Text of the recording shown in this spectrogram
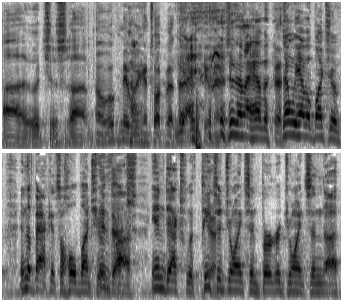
uh, which is uh, Oh, maybe we can talk about that in a few minutes. and then I have a, then we have a bunch of in the back. It's a whole bunch of Index. Uh, index with pizza Yeah. joints and burger joints and uh,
